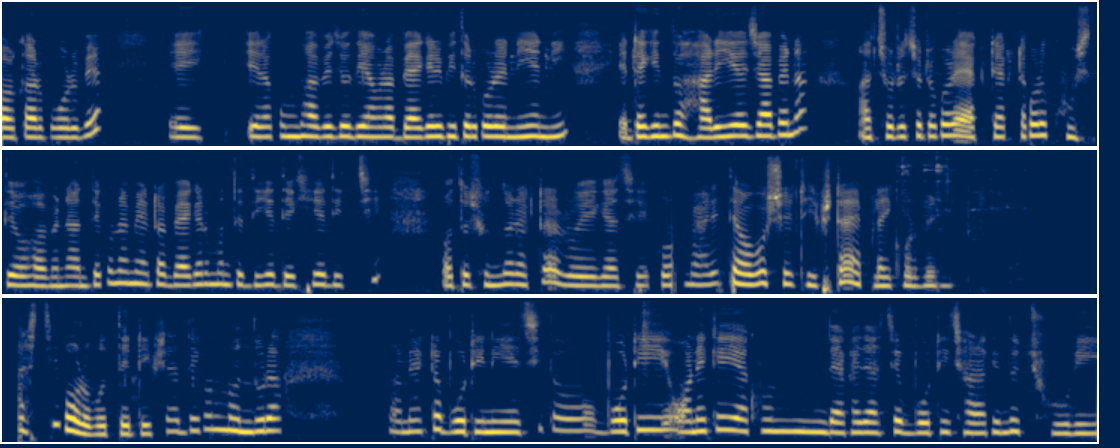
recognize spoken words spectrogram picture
দরকার পড়বে, এই এরকমভাবে যদি আমরা ব্যাগের ভিতর করে নিয়ে নিই, এটা কিন্তু হারিয়ে যাবে না। আর ছোট ছোট করে একটা একটা করে খুঁজতেও হবে না। আর দেখুন, আমি একটা ব্যাগের মধ্যে দিয়ে দেখিয়ে দিচ্ছি কত সুন্দর একটা রয়ে গেছে। বাড়িতে অবশ্যই টিপসটা অ্যাপ্লাই করবেন। আসছি পরবর্তী টিপস আর দেখুন বন্ধুরা, আমি একটা বটি নিয়েছি। তো বটি অনেকেই এখন দেখা যাচ্ছে বটি ছাড়া কিন্তু ছুরি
